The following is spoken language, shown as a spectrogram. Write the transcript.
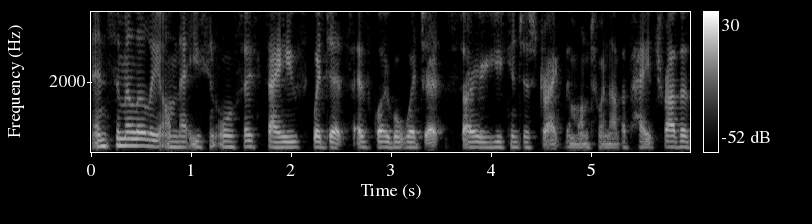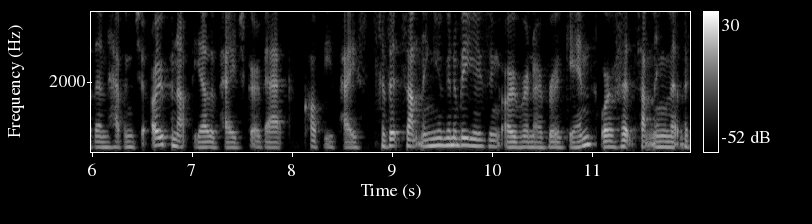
And similarly, on that, you can also save widgets as global widgets. So you can just drag them onto another page rather than having to open up the other page, go back, copy, paste. If it's something you're going to be using over and over again, or if it's something that the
